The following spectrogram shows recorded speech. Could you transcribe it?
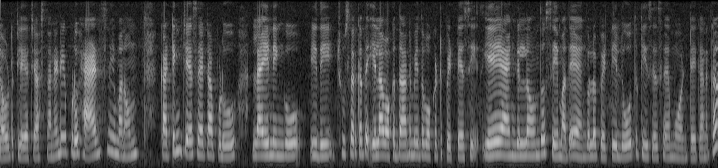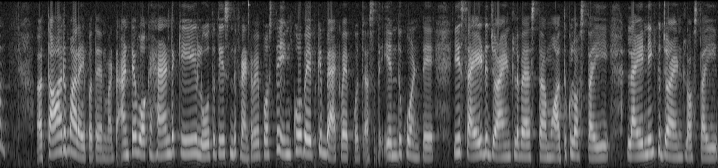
డౌట్ క్లియర్ చేస్తానండి ఇప్పుడు హ్యాండ్స్ని మనం కటింగ్ చేసేటప్పుడు లైనింగు ఇది చూసారు కదా ఇలా ఒకదాని మీద ఒకటి పెట్టేసి ఏ యాంగిల్లో ఉందో సేమ్ అదే యాంగిల్లో పెట్టి లోతు తీసేసాము అంటే కనుక తారుమారు అయిపోతాయి అనమాట అంటే ఒక హ్యాండ్కి లోతు తీసింది ఫ్రంట్ వైపు వస్తే ఇంకో వైపుకి బ్యాక్ వైపుకి వచ్చేస్తుంది. ఎందుకు అంటే ఈ సైడ్ జాయింట్లు వేస్తాము అతుకులు వస్తాయి లైనింగ్ జాయింట్లు వస్తాయి.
